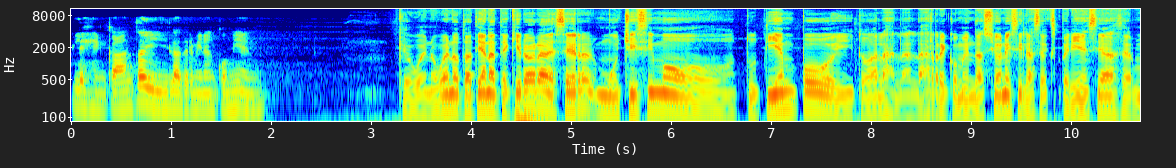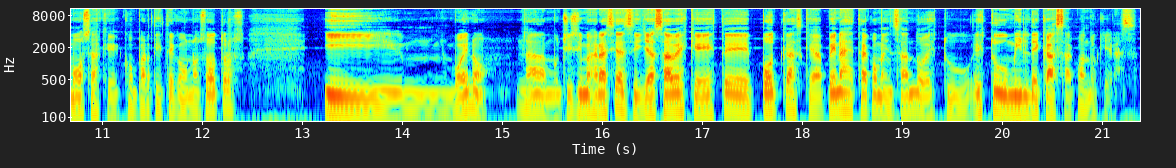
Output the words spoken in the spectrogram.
les encanta y la terminan comiendo. Qué bueno. Bueno, Tatiana, te quiero agradecer muchísimo tu tiempo y todas las, recomendaciones y las experiencias hermosas que compartiste con nosotros. Y mm, bueno, nada, muchísimas gracias y ya sabes que este podcast que apenas está comenzando es tu, es tu humilde casa cuando quieras.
